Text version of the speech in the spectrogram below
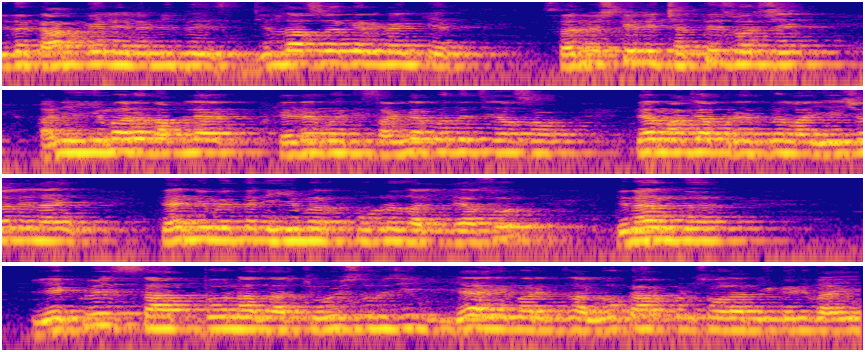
इथं काम केलेले मी जिल्हा सहकारी बँकेत सर्व्हिस केली छत्तीस वर्षे आणि इमारत आपल्या खेड्यामध्ये चांगल्या पद्धतीची असो त्या माझ्या प्रयत्नाला यश आलेलं आहे. त्या निमित्ताने ही इमारत पूर्ण झालेली असून दिनांक एकवीस सात दोन हजार चोवीस रोजी या इमारतीचा लोकार्पण सोहळा मी करीत आहे.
